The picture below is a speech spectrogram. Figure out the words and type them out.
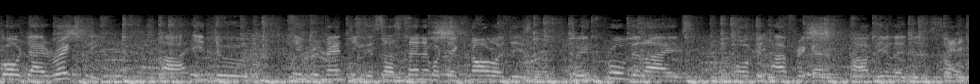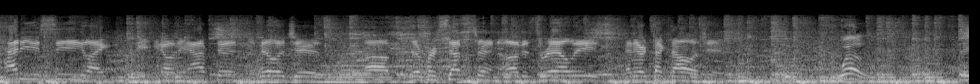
go directly uh, into implementing the sustainable technologies to improve the lives of the African uh, villages. So, And how do you see, like, the, you know, the African villages, um, their perception of Israelis and their technology? well, the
